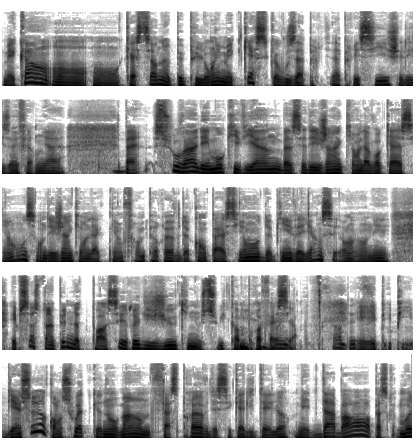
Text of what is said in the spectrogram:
Mais quand on, on, questionne un peu plus loin, mais qu'est-ce que vous appréciez chez les infirmières? Ben, souvent, les mots qui viennent, ben, c'est des gens qui ont la vocation, ce sont des gens qui ont, la, qui ont fait preuve de compassion, de bienveillance. Et, on, est, et puis ça, c'est un peu notre passé religieux qui nous suit comme profession. et puis, puis, bien sûr qu'on souhaite que nos membres fassent preuve de ces qualités-là, mais d'abord, parce que moi,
